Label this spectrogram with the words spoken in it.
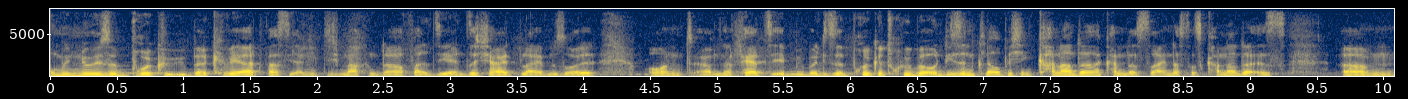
ominöse Brücke überquert, was sie eigentlich nicht machen darf, weil sie in Sicherheit bleiben soll. Und ähm, dann fährt sie eben über diese Brücke drüber und die sind, glaube ich, in Kanada. Kann das sein, dass das Kanada ist? Ähm,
